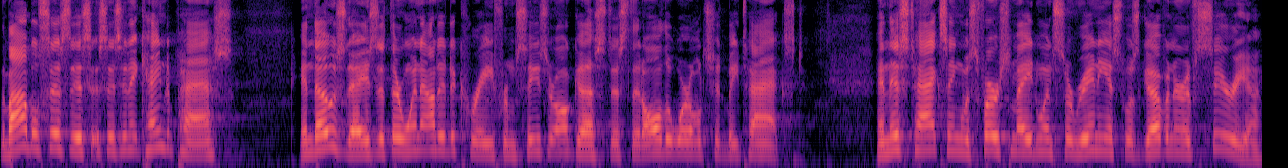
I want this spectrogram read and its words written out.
The Bible says this it says, And it came to pass in those days that there went out a decree from Caesar Augustus that all the world should be taxed. And this taxing was first made when Cyrenius was governor of Syria.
